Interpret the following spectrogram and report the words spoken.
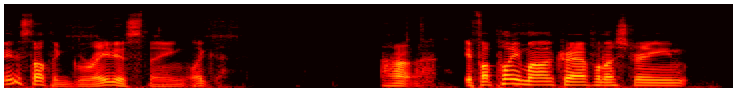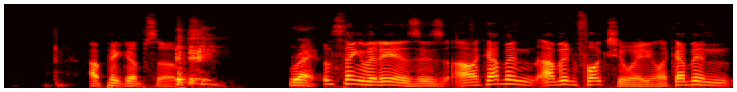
I mean, it's not the greatest thing. Like, uh, if I play Minecraft when I stream, I pick up subs. Right. But the thing of it is, is like I've been I've been fluctuating. Like I've been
